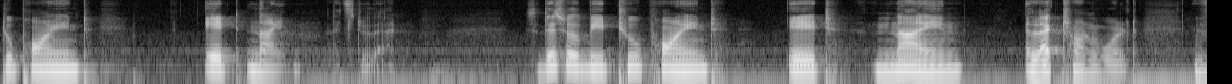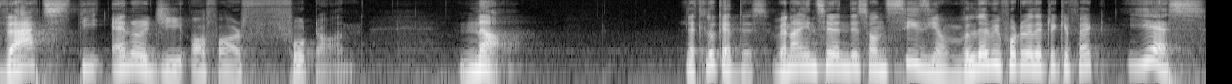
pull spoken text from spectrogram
2.89. Let's do that. So this will be 2.89 electron volt. That's the energy of our photon. Now, let's look at this. When I incident this on cesium, will there be photoelectric effect? Yes,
